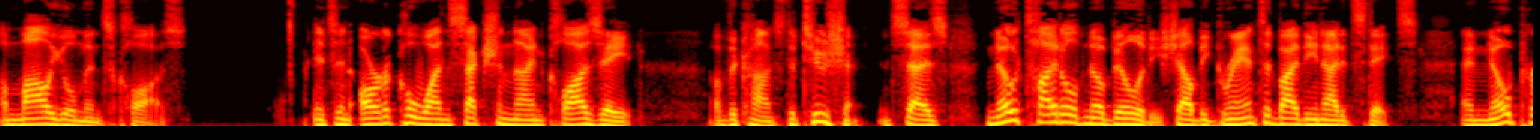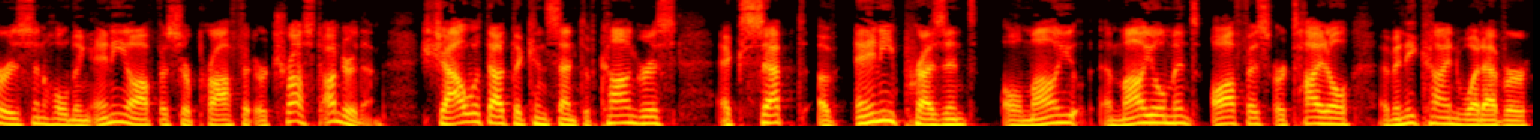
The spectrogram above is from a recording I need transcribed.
Emoluments Clause. It's in Article 1, Section 9, Clause 8 of the Constitution. It says, no title of nobility shall be granted by the United States, and no person holding any office or profit or trust under them shall, without the consent of Congress, accept of any present emolument, office, or title of any kind whatever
